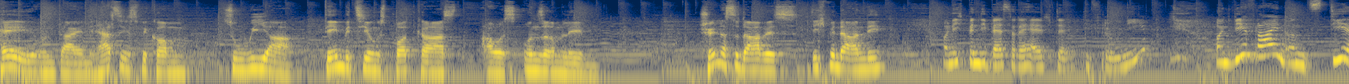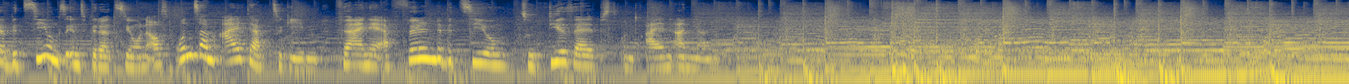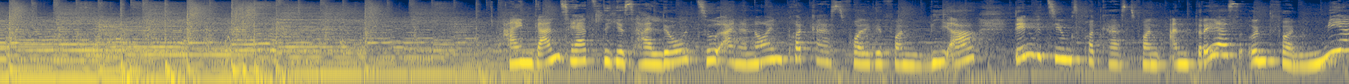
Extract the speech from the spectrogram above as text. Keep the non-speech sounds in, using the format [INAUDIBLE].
Hey und ein herzliches Willkommen zu We Are, dem Beziehungspodcast aus unserem Leben. Schön, dass du da bist. Ich bin der Andi. Und ich bin die bessere Hälfte, die Fruni. Und wir freuen uns, dir Beziehungsinspiration aus unserem Alltag zu geben für eine erfüllende Beziehung zu dir selbst und allen anderen. Ein ganz herzliches Hallo zu einer neuen Podcast-Folge von VR, dem Beziehungspodcast von Andreas und von mir.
